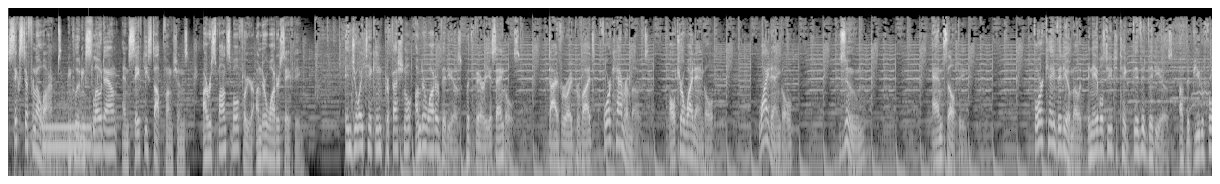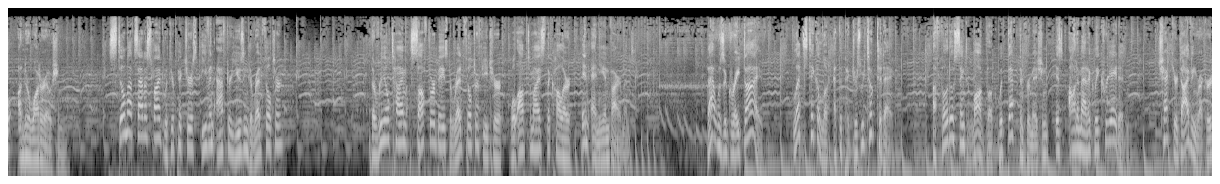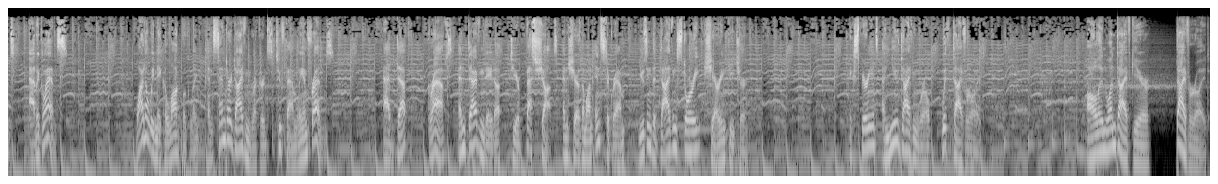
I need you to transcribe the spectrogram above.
Six different alarms, including slowdown and safety stop functions, are responsible for your underwater safety. Enjoy taking professional underwater videos with various angles. Diveroid provides four camera modes, ultra-wide angle, wide angle, zoom, and selfie. 4K video mode enables you to take vivid videos of the beautiful underwater ocean. Still not satisfied with your pictures even after using the red filter? The real-time software-based red filter feature will optimize the color in any environment. That was a great dive! Let's take a look at the pictures we took today. A photo-synced logbook with depth information is automatically created. Check your diving records at a glance. Why don't we make a logbook link and send our diving records to family and friends? Add depth, graphs, and diving data to your best shots and share them on Instagram using the Diving Story sharing feature. Experience a new diving world with Diveroid. All in one dive gear, Diveroid.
